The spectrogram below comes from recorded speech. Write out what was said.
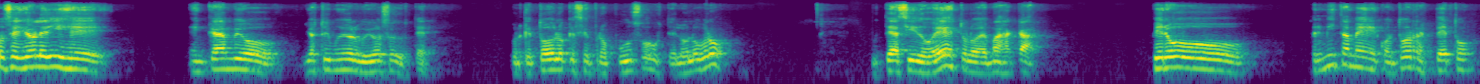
Entonces yo le dije, en cambio, yo estoy muy orgulloso de usted, porque todo lo que se propuso, usted lo logró. Usted ha sido esto, lo demás acá. Pero permítame, con todo respeto,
